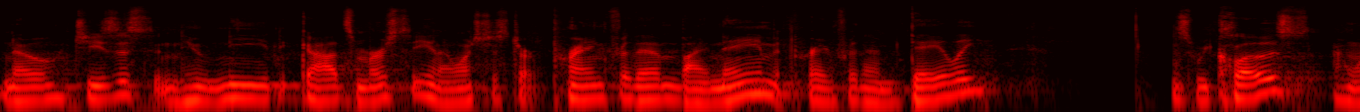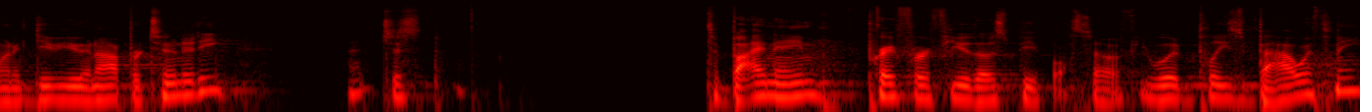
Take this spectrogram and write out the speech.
know Jesus and who need God's mercy, and I want you to start praying for them by name and praying for them daily. As we close, I want to give you an opportunity uh, just to by name pray for a few of those people. So if you would please bow with me.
